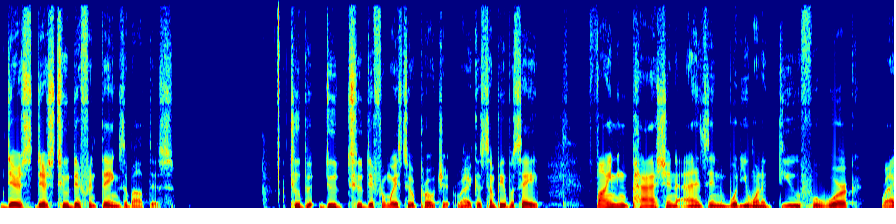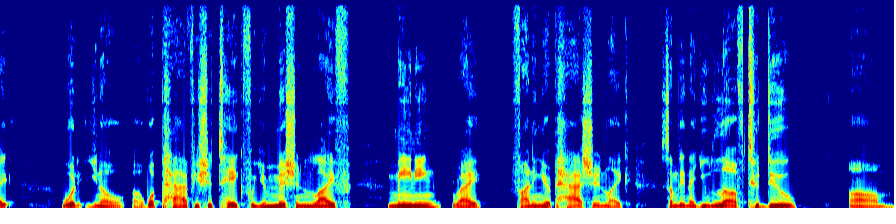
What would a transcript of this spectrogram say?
there's there's two different things about this. Two do two different ways to approach it, right? Because some people say finding passion, as in what do you want to do for work, right? What you know, uh, what path you should take for your mission in life, meaning, right? finding your passion, like something that you love to do, um,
